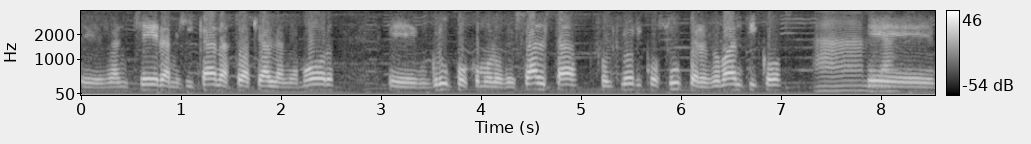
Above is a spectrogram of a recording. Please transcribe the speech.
eh, rancheras, mexicanas, todas que hablan de amor, eh, grupos como los de Salta, folclórico, súper romántico. Ah. Eh,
